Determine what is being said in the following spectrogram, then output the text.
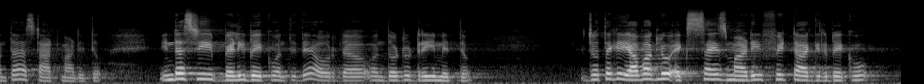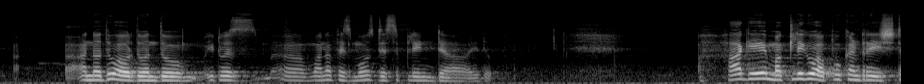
ಅಂತ ಸ್ಟಾರ್ಟ್ ಮಾಡಿದ್ದು. ಇಂಡಸ್ಟ್ರಿ ಬೆಳಿಬೇಕು ಅಂತಿದ್ದೆ ಅವ್ರದ್ದು ಒಂದು ದೊಡ್ಡ ಡ್ರೀಮ್ ಇತ್ತು. ಜೊತೆಗೆ ಯಾವಾಗಲೂ ಎಕ್ಸಸೈಸ್ ಮಾಡಿ ಫಿಟ್ ಆಗಿರಬೇಕು. ಅನ್ನೋದು ಅವ್ರದ್ದು ಒಂದು it was one of his most disciplined ಇದು. ಹಾಗೆಯೇ ಮಕ್ಕಳಿಗೂ ಅಪ್ಪು ಕಂಡ್ರೆ ಇಷ್ಟ,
